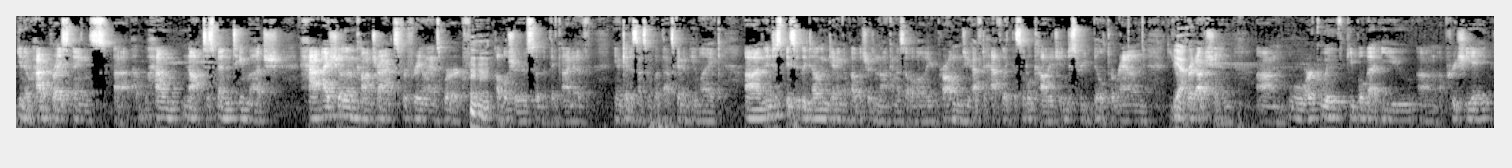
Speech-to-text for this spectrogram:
you know how to price things, uh, how not to spend too much. How I show them contracts for freelance work for publishers so that they kind of you know get a sense of what that's going to be like, um, and just basically tell them getting a publisher is not going to solve all your problems. You have to have like this little cottage industry built around your Yeah. production. Um, work with people that you um, appreciate,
